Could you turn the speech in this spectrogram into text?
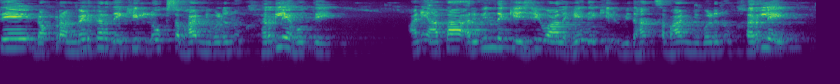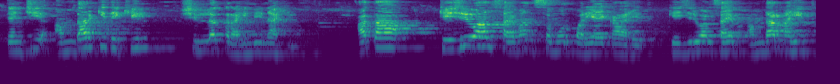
ते डॉक्टर आंबेडकर देखील लोकसभा निवडणूक हरले होते. आणि आता अरविंद केजरीवाल हे देखील विधानसभा निवडणूक हरले त्यांची आमदारकी देखील शिल्लक राहिली नाही. आता केजरीवाल साहेबांसमोर पर्याय काय आहेत? केजरीवाल साहेब आमदार नाहीत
